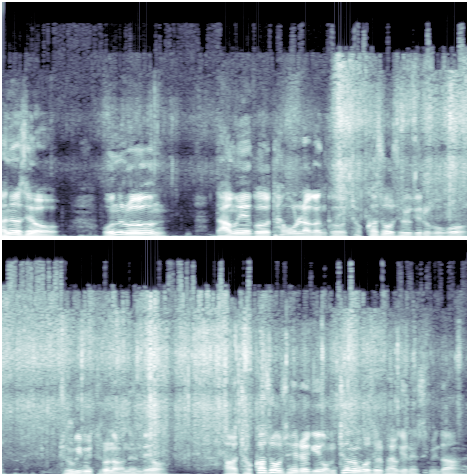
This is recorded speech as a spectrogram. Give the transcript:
안녕하세요. 오늘은 나무에 그 타고 올라간 그 적화소 줄기를 보고 줄기 밑으로 나왔는데요. 아, 적화소 세력이 엄청난 것을 발견했습니다.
